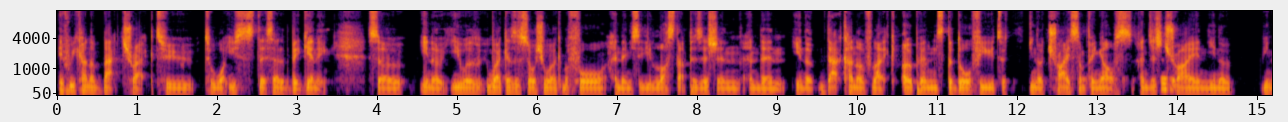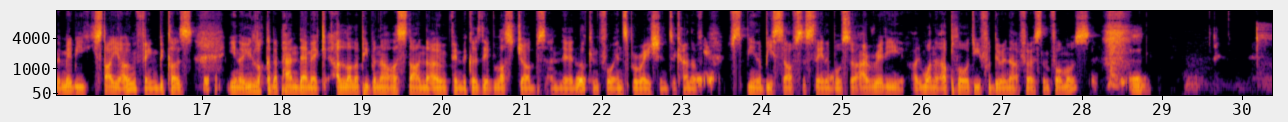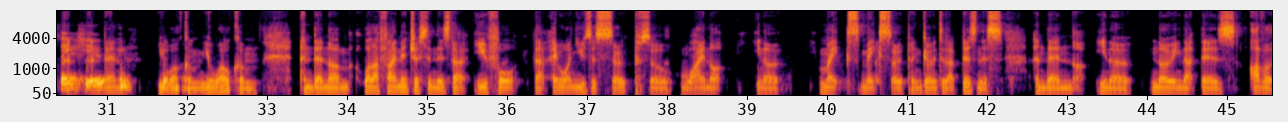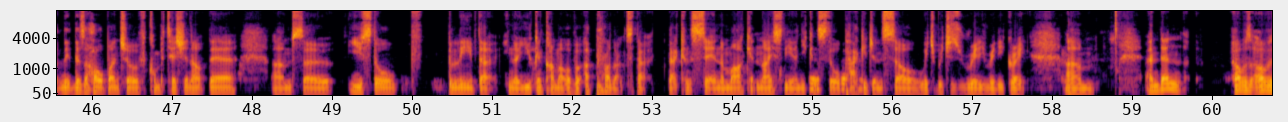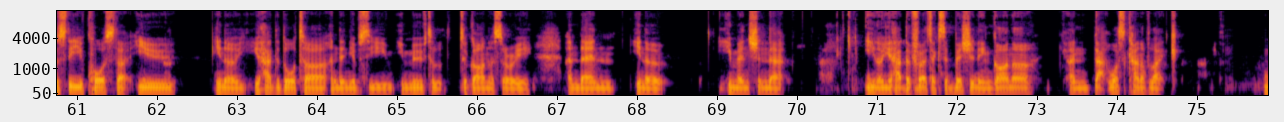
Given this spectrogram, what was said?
if we kind of backtrack to to what you said at the beginning. So you know you were working as a social worker before and then you said you lost that position and then you know that kind of like opens the door for you to you know try something else and just mm-hmm. try and you know you know maybe start your own thing because you know you look at the pandemic a lot of people now are starting their own thing because they've lost jobs and they're looking for inspiration to kind of you know be self-sustainable. So i really I want to applaud you for doing that first and foremost. Mm-hmm. Thank and, you and then you're welcome. You're welcome. And then um, what I find interesting is that you thought that everyone uses soap, so why not, you know, makes make soap and go into that business, and then you know knowing that there's other there's a whole bunch of competition out there, um, so you still believe that you know you can come out with a, a, product that that can sit in the market nicely and you can still package and sell which which is really really great um, and then obviously, of course, that you you know you had the daughter, and then you obviously you, you moved to to Ghana. Sorry, and then you know you mentioned that you know you had the first exhibition in Ghana, and that was kind of like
